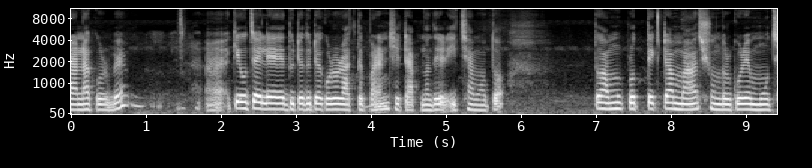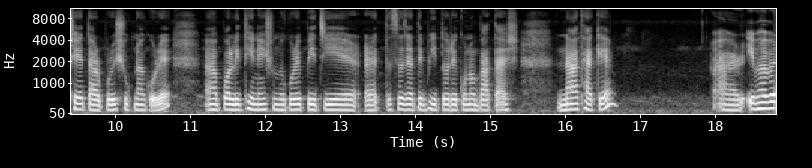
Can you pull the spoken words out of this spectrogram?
রান্না করবে। কেউ চাইলে দুটা দুটা করেও রাখতে পারেন, সেটা আপনাদের ইচ্ছা মতো। তো আম্মু প্রত্যেকটা মাছ সুন্দর করে মুছে তারপরে শুকনা করে পলিথিনে সুন্দর করে পেঁচিয়ে রাখতেছে যাতে ভিতরে কোনো বাতাস না থাকে। আর এভাবে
